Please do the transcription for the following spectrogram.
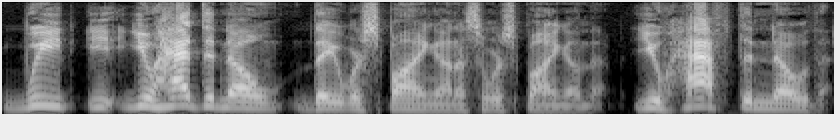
We, you had to know they were spying on us and we're spying on them. You have to know that.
